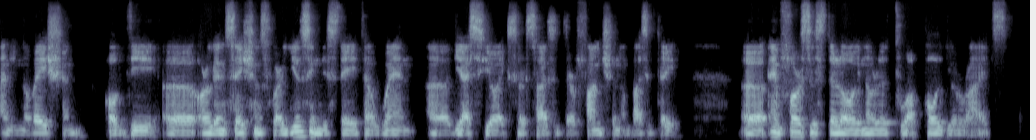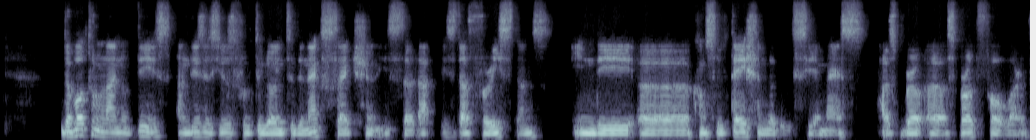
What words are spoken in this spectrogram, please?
and innovation of the uh, organizations who are using this data when uh, the ICO exercises their function and basically uh, enforces the law in order to uphold your rights. the bottom line of this, and this is useful to go into the next section, is that, is that for instance, in the uh, consultation that DCMS has, brought, uh, brought forward,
